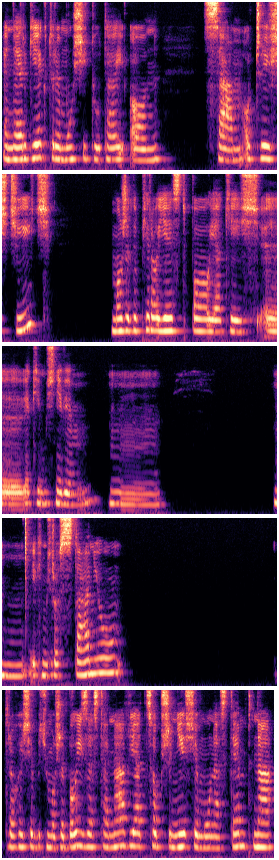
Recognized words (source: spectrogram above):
energie, które musi tutaj on sam oczyścić. Może dopiero jest po jakiejś, y, jakimś, nie wiem, mm, mm, jakimś rozstaniu. Trochę się być może boi, zastanawia, co przyniesie mu następna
